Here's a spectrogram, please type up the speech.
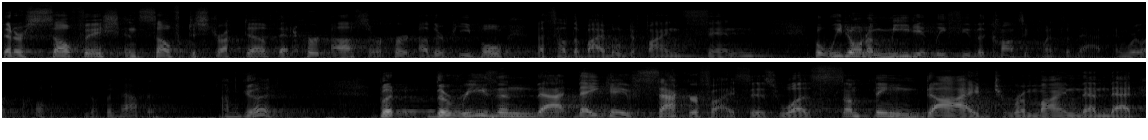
that are selfish and self destructive, that hurt us or hurt other people. That's how the Bible defines sin. But we don't immediately see the consequence of that. And we're like, oh, nothing happened. I'm good. But the reason that they gave sacrifices was something died to remind them that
